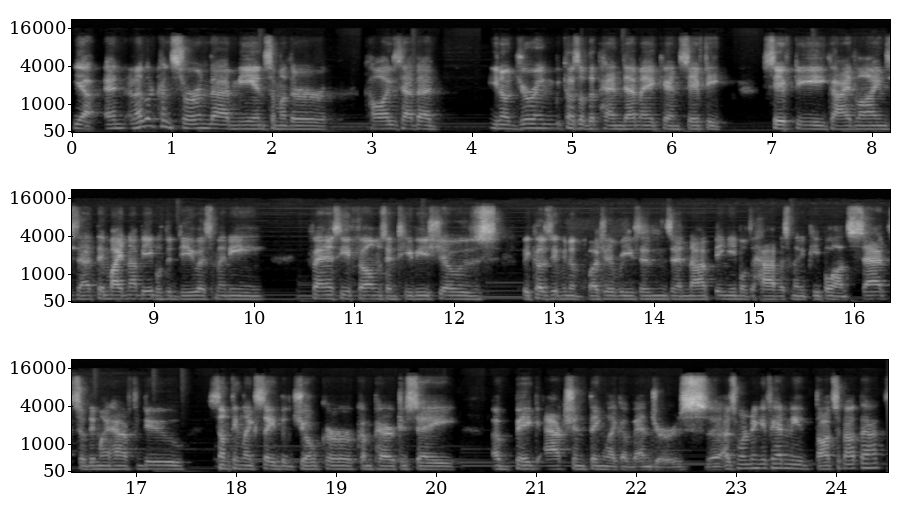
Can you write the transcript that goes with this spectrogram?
Yeah, and another concern that me and some other colleagues had that, you know, during because of the pandemic and safety safety guidelines, that they might not be able to do as many fantasy films and TV shows because even of budget reasons and not being able to have as many people on set. So they might have to do something like, say, The Joker compared to, say, a big action thing like Avengers. Uh, I was wondering if you had any thoughts about that.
